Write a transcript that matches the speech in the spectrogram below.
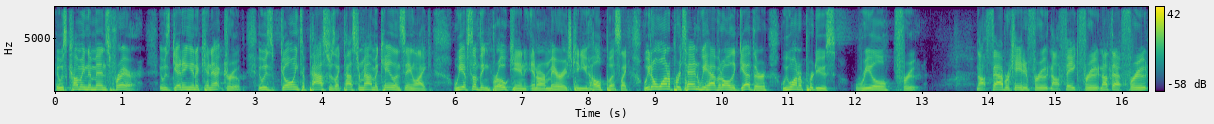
It was coming to men's prayer. It was getting in a connect group. It was going to pastors like Pastor Matt McKayla and saying, like, we have something broken in our marriage. Can you help us? Like, we don't want to pretend we have it all together. We want to produce real fruit. Not fabricated fruit, not fake fruit, not that fruit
